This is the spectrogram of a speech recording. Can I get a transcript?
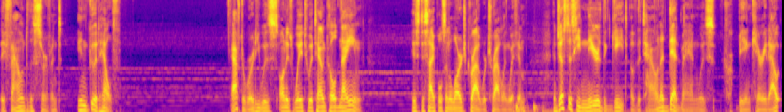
they found the servant in good health. Afterward, he was on his way to a town called Nain. His disciples and a large crowd were traveling with him, and just as he neared the gate of the town, a dead man was being carried out.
